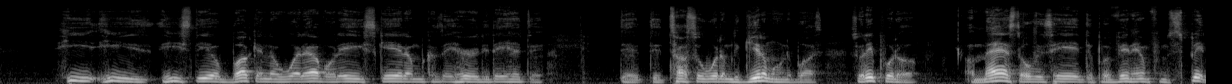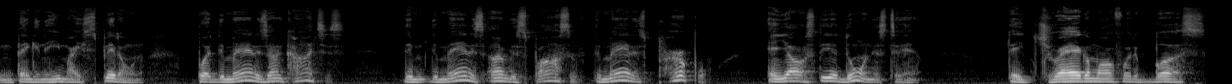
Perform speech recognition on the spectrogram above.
he he's he's still bucking or whatever. They scared him because they heard that they had to, to, to tussle with him to get him on the bus. So they put a a mask over his head to prevent him from spitting, thinking that he might spit on him. But the man is unconscious. The, the man is unresponsive. The man is purple. And y'all still doing this to him. They drag them off of the bus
